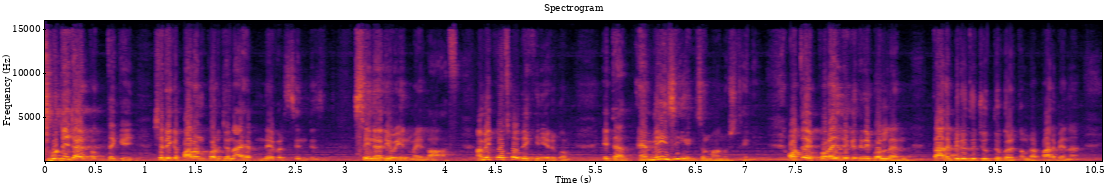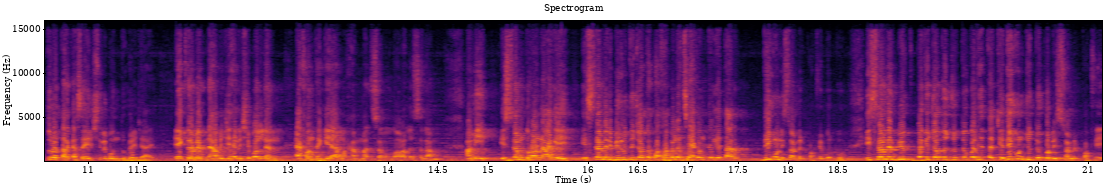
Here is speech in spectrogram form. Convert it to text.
ছুটে যায় প্রত্যেকে। সেটাকে পালন করার জন্য I have never seen this scenario in my life আমি কোথাও দেখিনি এরকম। এটা অ্যামেজিং একজন মানুষ তিনি। অতএব পরাজয়কে তিনি বললেন, তার বিরুদ্ধে যুদ্ধ করে তোমরা পারবে না। তোমরা তার কাছে এসে বন্ধু হয়ে যায়। একরাম ইবনে আবি জাহেল এসে বললেন, এখন থেকে ইয়া মুহাম্মদ সাল্লাল্লাহু আলাইহি সাল্লাম আমি ইসলাম গ্রহণ আগে ইসলামের বিরুদ্ধে যত কথা বলেছি, এখন থেকে তার দ্বিগুণ ইসলামের পক্ষে বলব। ইসলামের বিপক্ষে যত যুদ্ধ করেছি, তার দ্বিগুণ যুদ্ধ করব ইসলামের পক্ষে।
